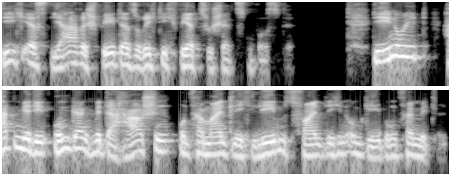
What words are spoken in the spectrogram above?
die ich erst Jahre später so richtig wertzuschätzen wusste. Die Inuit hatten mir den Umgang mit der harschen und vermeintlich lebensfeindlichen Umgebung vermittelt.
